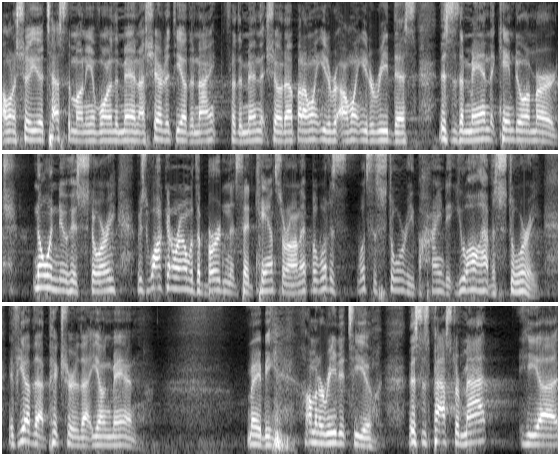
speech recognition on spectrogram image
I want to show you a testimony of one of the men. I shared it the other night for the men that showed up, but I want you to, I want you to read this. This is the man that came to emerge. No one knew his story. He was walking around with a burden that said cancer on it, but what is, what's the story behind it? You all have a story. If you have that picture of that young man, maybe, I'm going to read it to you. This is Pastor Matt. He, uh,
